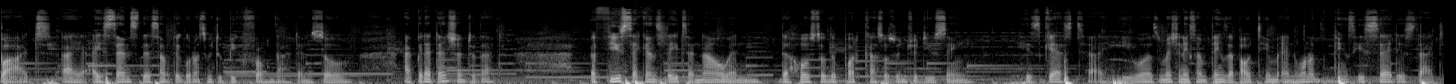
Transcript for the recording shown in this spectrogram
but I, I sense there's something God wants me to pick from that, and so I paid attention to that. A few seconds later, now when the host of the podcast was introducing his guest, uh, he was mentioning some things about him, and one of the things he said is that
